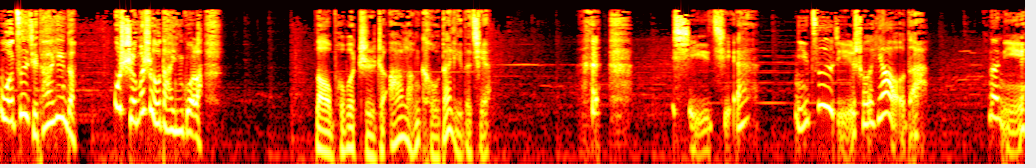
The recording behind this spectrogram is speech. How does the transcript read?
我自己答应的，我什么时候答应过了？老婆婆指着阿朗口袋里的钱，洗钱，你自己说要的，那你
